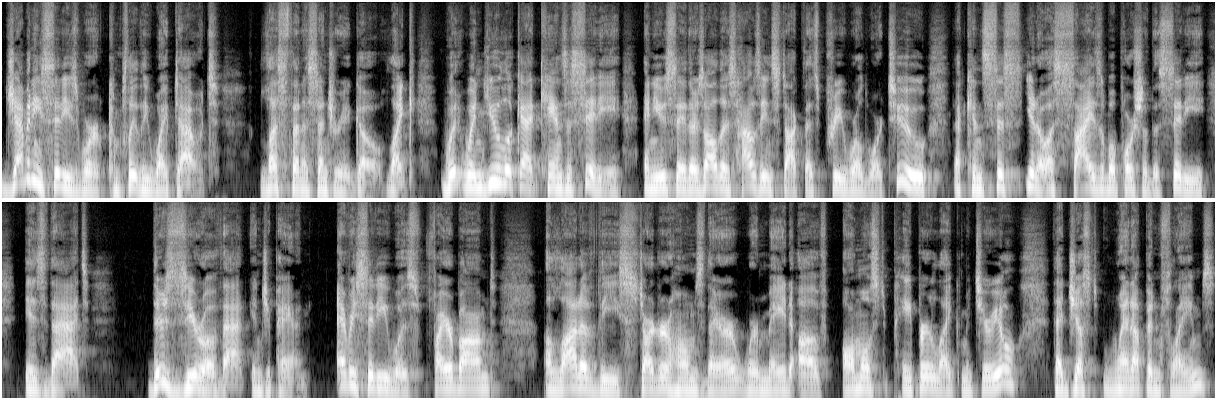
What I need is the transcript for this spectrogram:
Japanese cities were completely wiped out less than a century ago. Like w- when you look at Kansas City and you say there's all this housing stock that's pre World War II that consists, you know, a sizable portion of the city is that there's zero of that in Japan. Every city was firebombed. A lot of the starter homes there were made of almost paper like material that just went up in flames.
